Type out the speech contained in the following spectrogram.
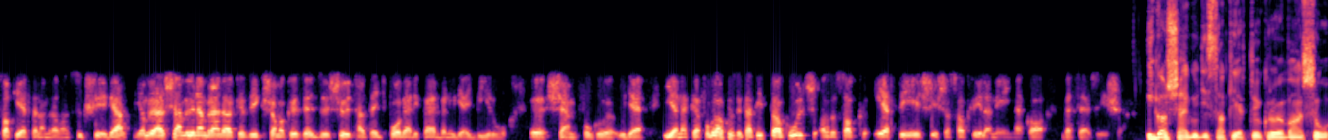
szakértelemre van szüksége, amivel sem ő nem rendelkezik, sem a közjegyző, sőt, hát egy polgári perben ugye egy bíró sem fog ugye ilyenekkel foglalkozni. Tehát itt a kulcs az a szakértés és a szakvéleménynek a beszerzése. Igazságügyi szakértőkről van szó.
